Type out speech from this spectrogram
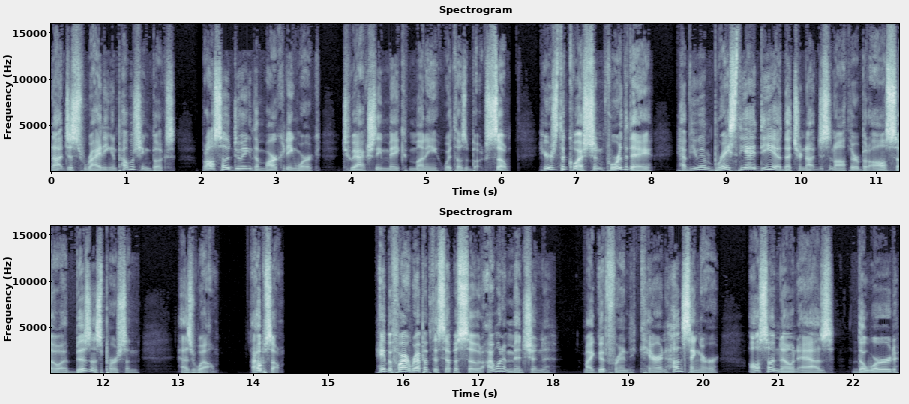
not just writing and publishing books, but also doing the marketing work to actually make money with those books. So here's the question for the day Have you embraced the idea that you're not just an author, but also a business person as well? I hope so. Hey, before I wrap up this episode, I want to mention my good friend Karen Hunsanger, also known as the word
